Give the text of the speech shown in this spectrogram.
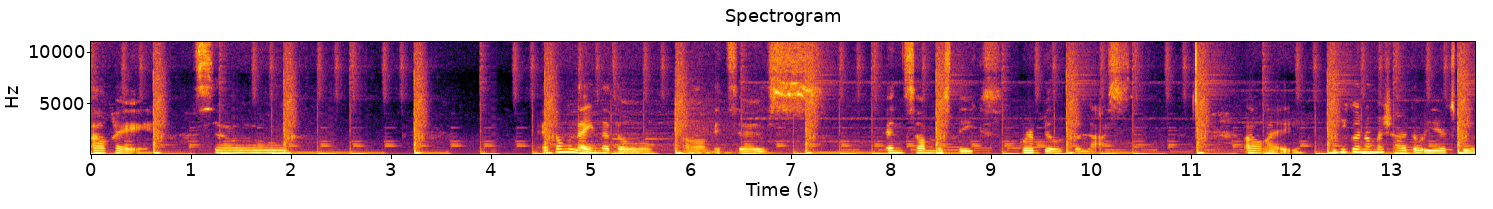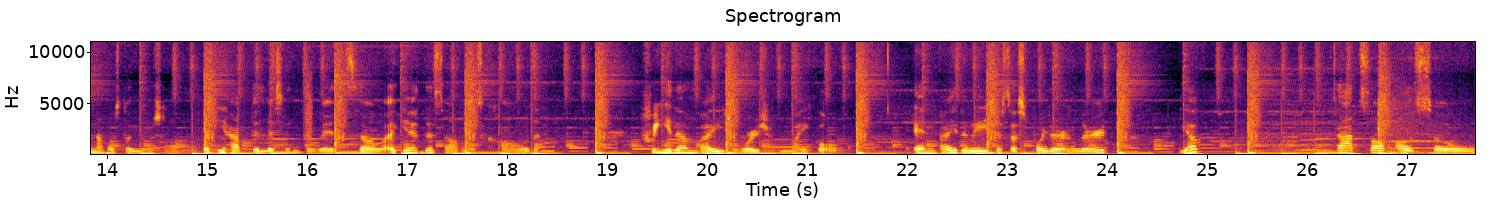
Okay. So, etong line na to, um, it says, and some mistakes were built to last. Okay. Hindi ko na masyado i-explain ang gusto yung song, but you have to listen to it. So, again, the song is called Freedom by George Michael. And by the way, just a spoiler alert, yep, that song also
